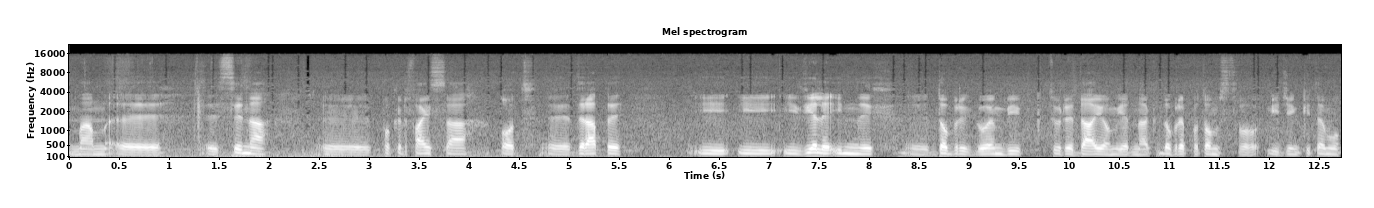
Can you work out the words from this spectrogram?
mam e, e, syna Pokerface'a od Drapy i, i, i wiele innych dobrych gołębi, które dają jednak dobre potomstwo i dzięki temu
